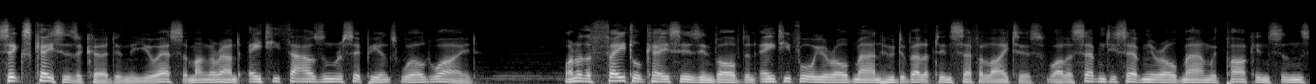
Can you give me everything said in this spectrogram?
Six cases occurred in the US among around 80,000 recipients worldwide. One of the fatal cases involved an 84-year-old man who developed encephalitis, while a 77-year-old man with Parkinson's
